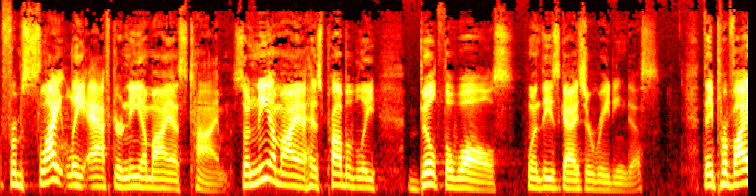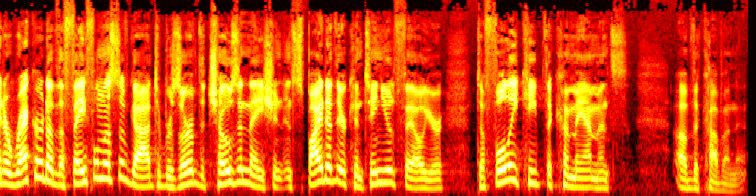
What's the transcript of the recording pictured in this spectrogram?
from slightly after Nehemiah's time. So Nehemiah has probably built the walls when these guys are reading this. They provide a record of the faithfulness of God to preserve the chosen nation in spite of their continued failure to fully keep the commandments of the covenant.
